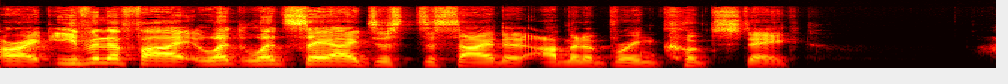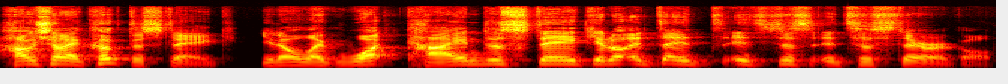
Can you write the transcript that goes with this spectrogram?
all right, even if I let let's say I just decided I'm going to bring cooked steak. How should I cook the steak? You know, like what kind of steak? You know, it, it, it's just it's hysterical.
